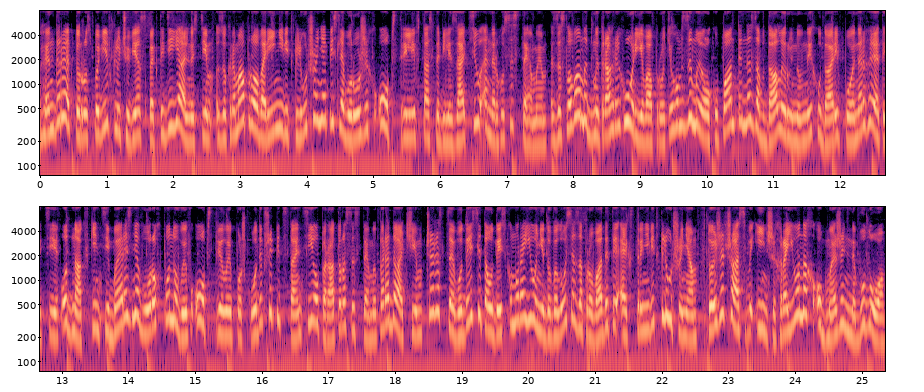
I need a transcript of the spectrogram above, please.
Гендиректор розповів ключові аспекти діяльності, зокрема про аварійні відключення після ворожих обстрілів та стабілізацію енергосистеми. За словами Дмитра Григор'єва, протягом зими окупанти не завдали руйнівних ударів по енергетиці. Однак в кінці березня ворог поновив обстріли, пошкодивши підстанції оператора системи передачі. Через це в Одесі та Одеському районі довелося запровадити екстрені відключення. В той же час в інших районах обмежень не було.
